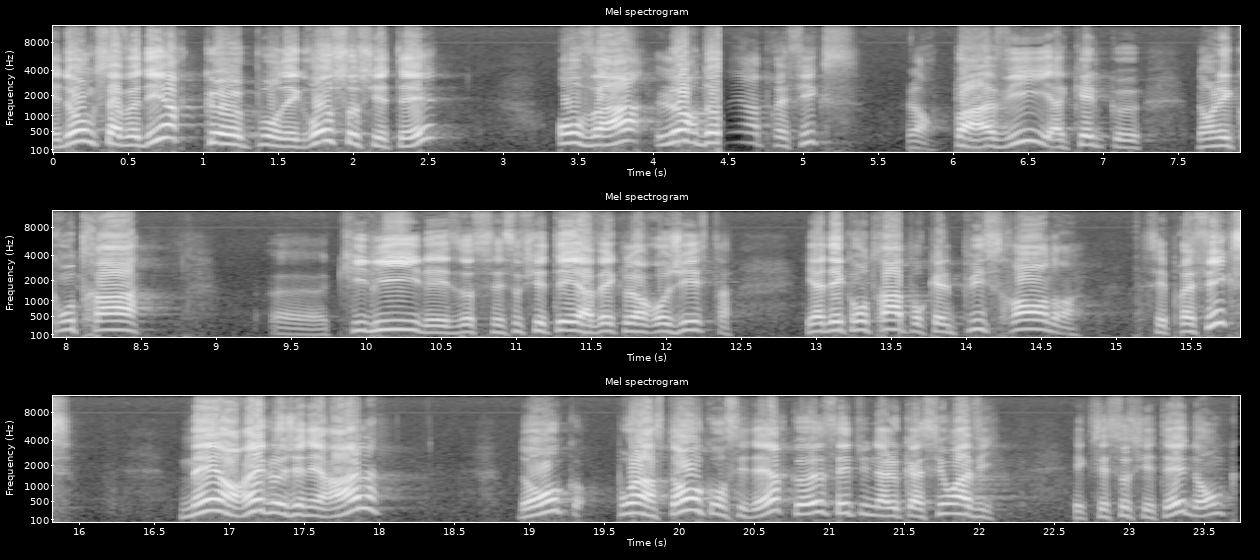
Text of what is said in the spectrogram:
Et donc ça veut dire que pour des grosses sociétés, on va leur donner un préfixe, alors pas à vie, il y a quelques, dans les contrats euh, qui lient ces sociétés avec leur registre, il y a des contrats pour qu'elles puissent rendre ces préfixes, mais en règle générale, donc, pour l'instant, on considère que c'est une allocation à vie, et que ces sociétés, donc,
